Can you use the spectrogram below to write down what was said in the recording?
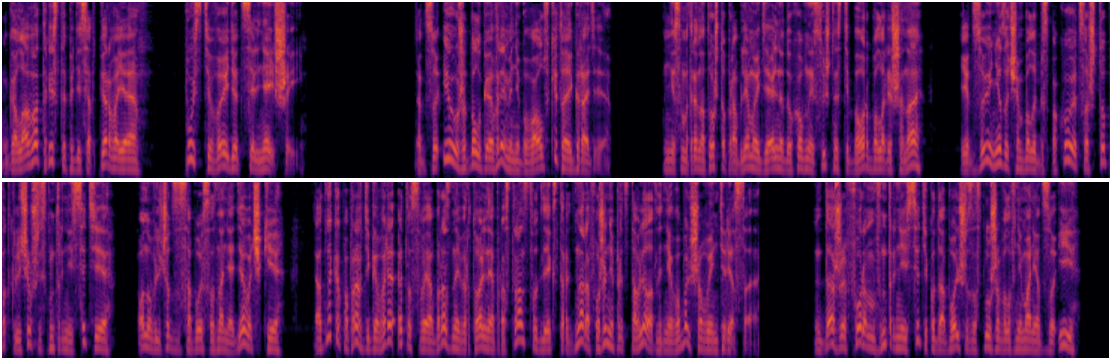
Голова 351. Пусть выйдет сильнейший. Цзуи уже долгое время не бывал в Китайграде. Несмотря на то, что проблема идеальной духовной сущности Баор была решена, и Цзуи незачем было беспокоиться, что, подключившись к внутренней сети, он увлечет за собой сознание девочки, однако, по правде говоря, это своеобразное виртуальное пространство для экстрадинаров уже не представляло для него большого интереса. Даже форум внутренней сети куда больше заслуживал внимания Цзуи,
